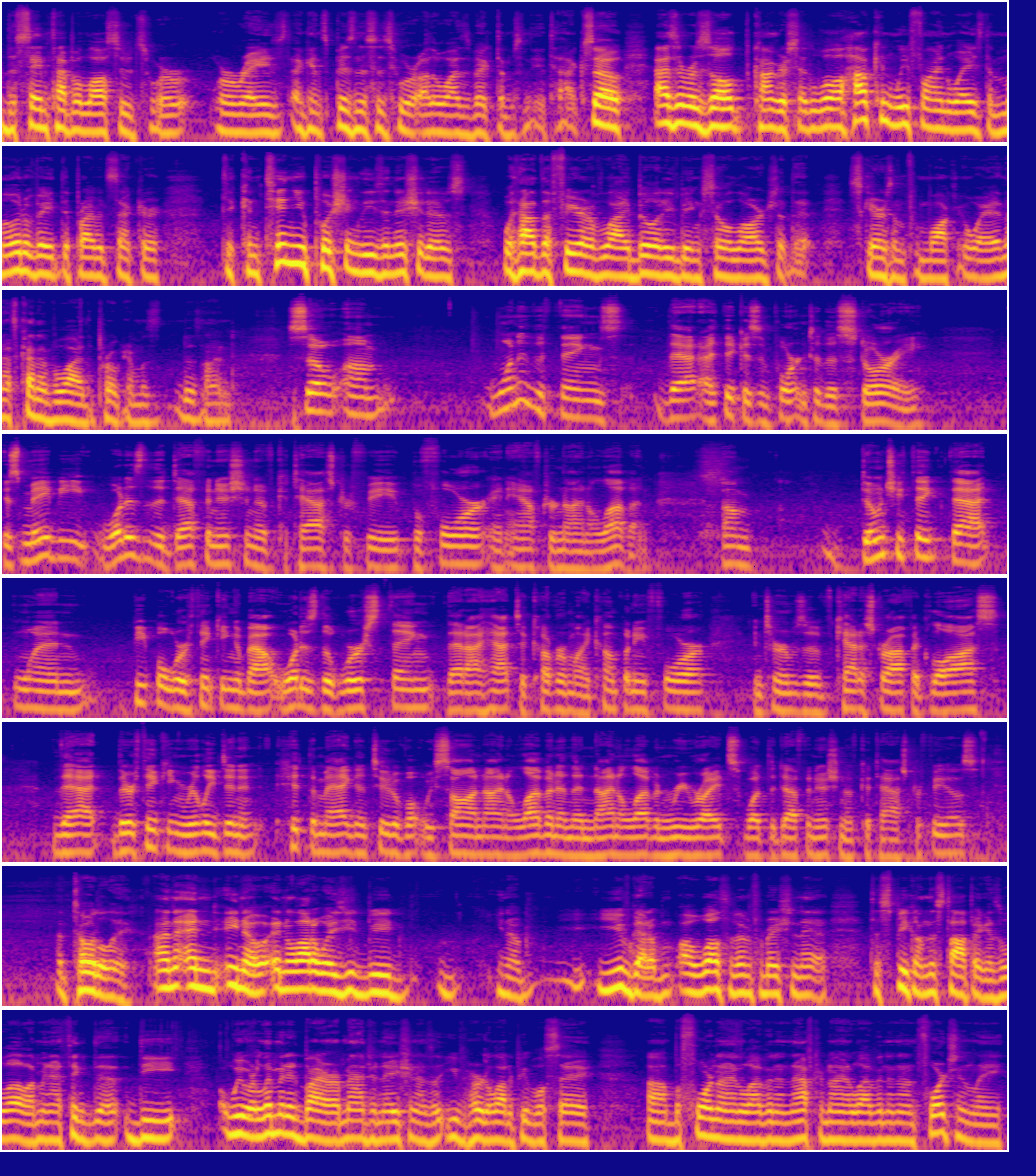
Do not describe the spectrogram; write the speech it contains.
the same type of lawsuits were, were raised against businesses who were otherwise victims in the attack. So as a result, Congress said, well, how can we find ways to motivate the private sector to continue pushing these initiatives without the fear of liability being so large that it scares them from walking away? And that's kind of why the program was designed. So um, one of the things that I think is important to this story is maybe what is the definition of catastrophe before and after 9 11? Um, don't you think that when people were thinking about what is the worst thing that I had to cover my company for in terms of catastrophic loss, that their thinking really didn't hit the magnitude of what we saw on 9 11, and then 9 11 rewrites what the definition of catastrophe is? Uh, totally. And, and, you know, in a lot of ways, you'd be, you know, you've got a, a wealth of information to, to, speak on this topic as well. I mean, I think the, the we were limited by our imagination, as you've heard a lot of people say uh, before 9/11 and after 9/11, and unfortunately,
